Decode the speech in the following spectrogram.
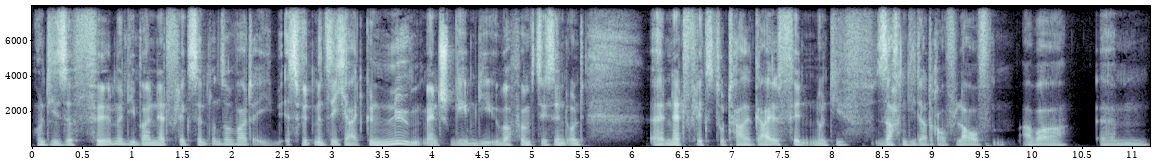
Und diese Filme, die bei Netflix sind und so weiter, es wird mit Sicherheit genügend Menschen geben, die über 50 sind und äh, Netflix total geil finden und die Sachen, die da drauf laufen. Aber ähm,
